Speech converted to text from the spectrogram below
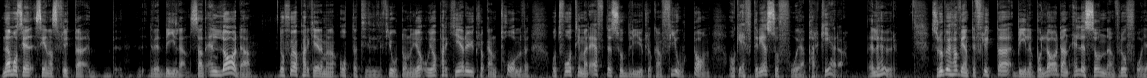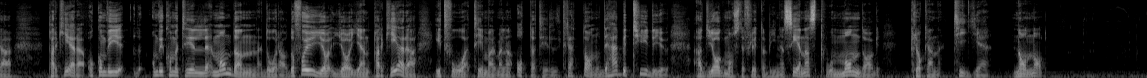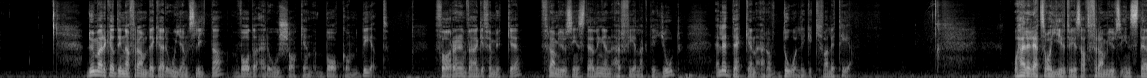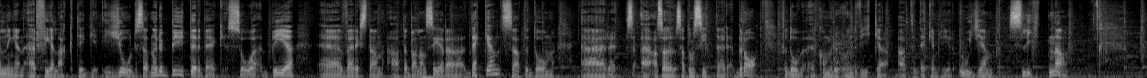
när måste jag senast flytta du vet, bilen? Så att en lördag då får jag parkera mellan 8 till 14 och jag, och jag parkerar ju klockan 12 och två timmar efter så blir ju klockan 14 och efter det så får jag parkera. Eller hur? Så då behöver jag inte flytta bilen på lördagen eller söndagen för då får jag parkera. Och om vi, om vi kommer till måndagen då, då, då får ju jag, jag igen parkera i två timmar mellan 8 till 13. Och det här betyder ju att jag måste flytta bilen senast på måndag klockan 10 00. Du märker att dina framdäck är ojämnt slitna. Vad är orsaken bakom det? Föraren väger för mycket, framhjulsinställningen är felaktigt gjord eller däcken är av dålig kvalitet. Och här är rätt svar givetvis att framhjulsinställningen är felaktig gjord. Så att när du byter däck så be eh, verkstaden att balansera däcken så att de är, alltså, så att de sitter bra. För då eh, kommer du undvika att däcken blir ojämnt slitna.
